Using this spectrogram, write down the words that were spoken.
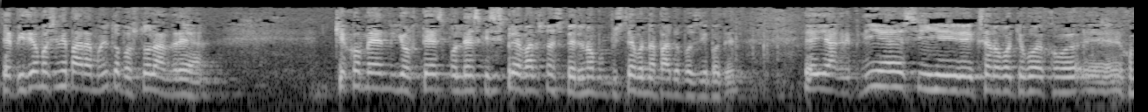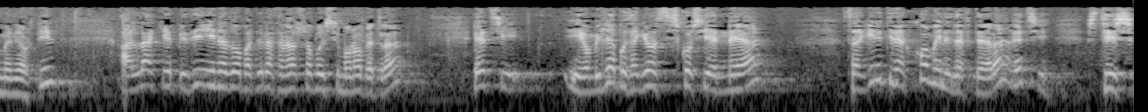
Επειδή όμως είναι παραμονή του Αποστόλου Ανδρέα και έχουμε γιορτές πολλές και εσείς πρέπει να βάλετε στον Εσπερινό που πιστεύω να πάτε οπωσδήποτε. Ε, οι αγρυπνίες ή ξέρω εγώ και εγώ έχω, ε, έχουμε γιορτή αλλά και επειδή είναι εδώ ο πατήρ Αθανάσιος από τη Σιμονόπετρα έτσι η ομιλία που θα γίνει στις 29 θα γίνει την ερχόμενη Δευτέρα έτσι στις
